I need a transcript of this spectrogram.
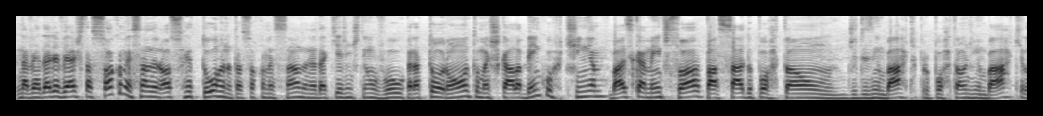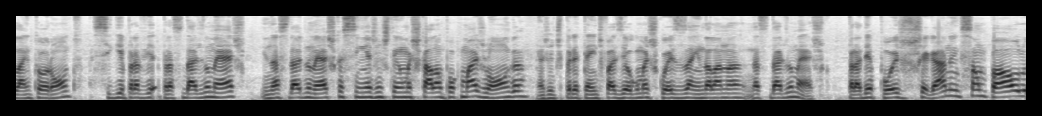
na verdade a viagem está só começando, o nosso retorno está só começando, né? Daqui a gente tem um voo para Toronto, uma escala bem curtinha, basicamente só passar do portão de desembarque para o portão de embarque lá em Toronto, seguir para a cidade do México. E na cidade do México, assim, a gente tem uma escala um pouco mais longa. A gente pretende fazer algumas coisas ainda lá na, na cidade do México, para depois chegar em São Paulo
